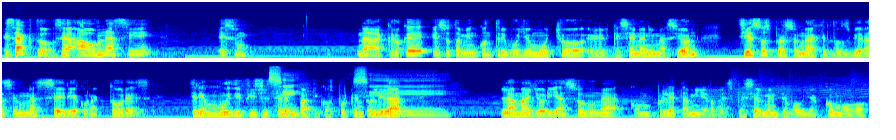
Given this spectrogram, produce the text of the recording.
Exacto, o sea, aún así es un... Nada, creo que eso también contribuye mucho el que sea en animación. Si esos personajes los vieras en una serie con actores, sería muy difícil ser empáticos, porque en realidad la mayoría son una completa mierda, especialmente Boya, como,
